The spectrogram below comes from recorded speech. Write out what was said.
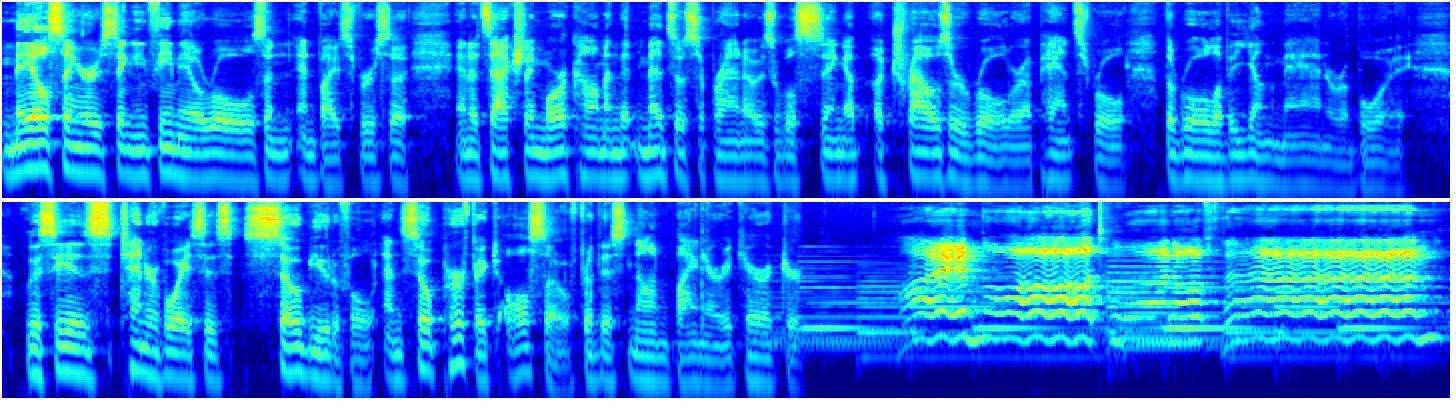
Male singers singing female roles and, and vice versa. And it's actually more common that mezzo sopranos will sing a, a trouser role or a pants role, the role of a young man or a boy. Lucia's tenor voice is so beautiful and so perfect also for this non binary character. I'm not one of them.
